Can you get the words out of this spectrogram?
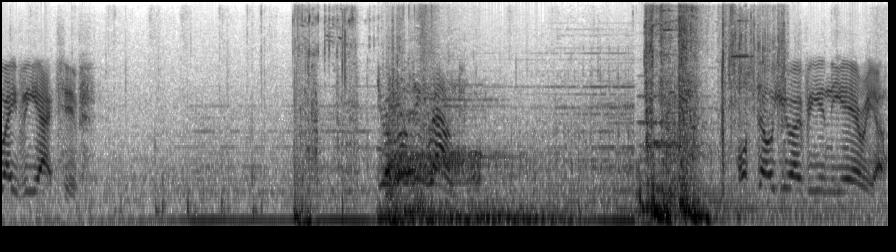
UAV active. You're losing ground. Hostile UAV in the area.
